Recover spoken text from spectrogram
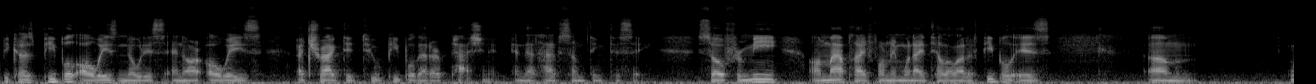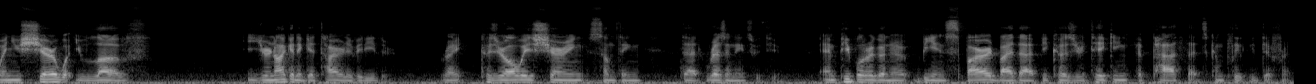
Because people always notice and are always attracted to people that are passionate and that have something to say. So for me, on my platform, and what I tell a lot of people is, um, when you share what you love, you're not going to get tired of it either, right? Because you're always sharing something that resonates with you. And people are going to be inspired by that because you're taking a path that's completely different.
